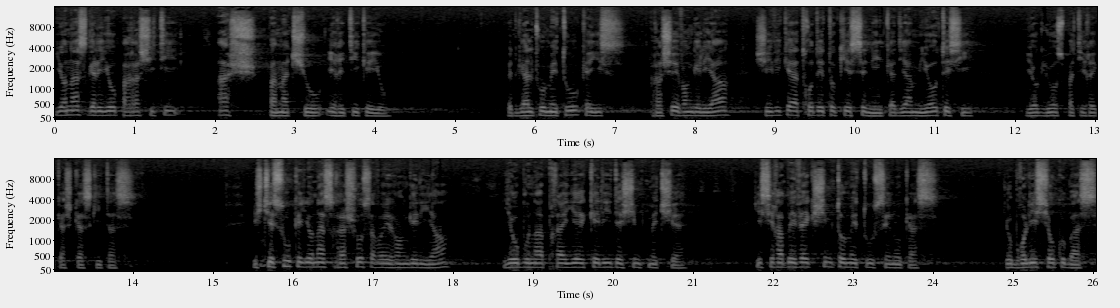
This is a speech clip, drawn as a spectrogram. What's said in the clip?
Jonas galėjo parašyti aš pamačiau ir įtikėjau. Bet gal tuo metu, kai jis rašė Evangeliją, šiandien atrodė tokie seni, kad jam jautėsi, jog juos patyrė kažkas kitas. Iš tiesų, kai Jonas rašo savo Evangeliją, jau būna praėję keli dešimtmečiai. Jis yra beveik šimto metų senukas. Jo brolis Jokubas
